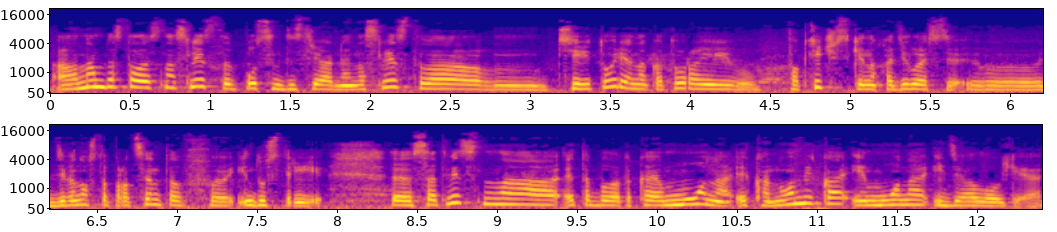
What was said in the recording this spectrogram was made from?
А Нам досталось наследство, постиндустриальное наследство, м, территория, на которой фактически находилась э, 90% индустрии. Э, Соответственно, это была такая моноэкономика и моноидеология.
